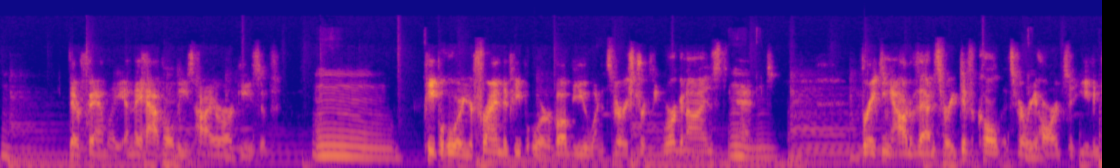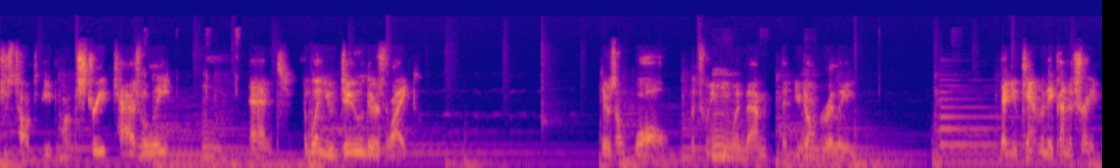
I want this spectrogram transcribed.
Hmm. their family, and they have all these hierarchies of Mm. people who are your friend and people who are above you, and it's very strictly organized and Mm. breaking out of that is very difficult. It's very Mm. hard to even just talk to people on the street casually. Mm. And when you do, there's like there's a wall between you Mm. and them that you don't Mm. really that you can't really penetrate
